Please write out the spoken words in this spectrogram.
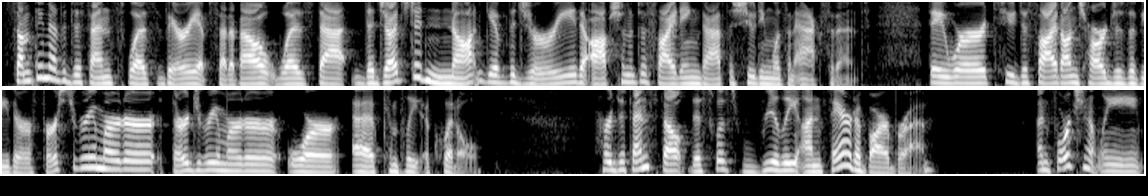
Something that the defense was very upset about was that the judge did not give the jury the option of deciding that the shooting was an accident. They were to decide on charges of either first degree murder, third degree murder, or a complete acquittal. Her defense felt this was really unfair to Barbara. Unfortunately,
